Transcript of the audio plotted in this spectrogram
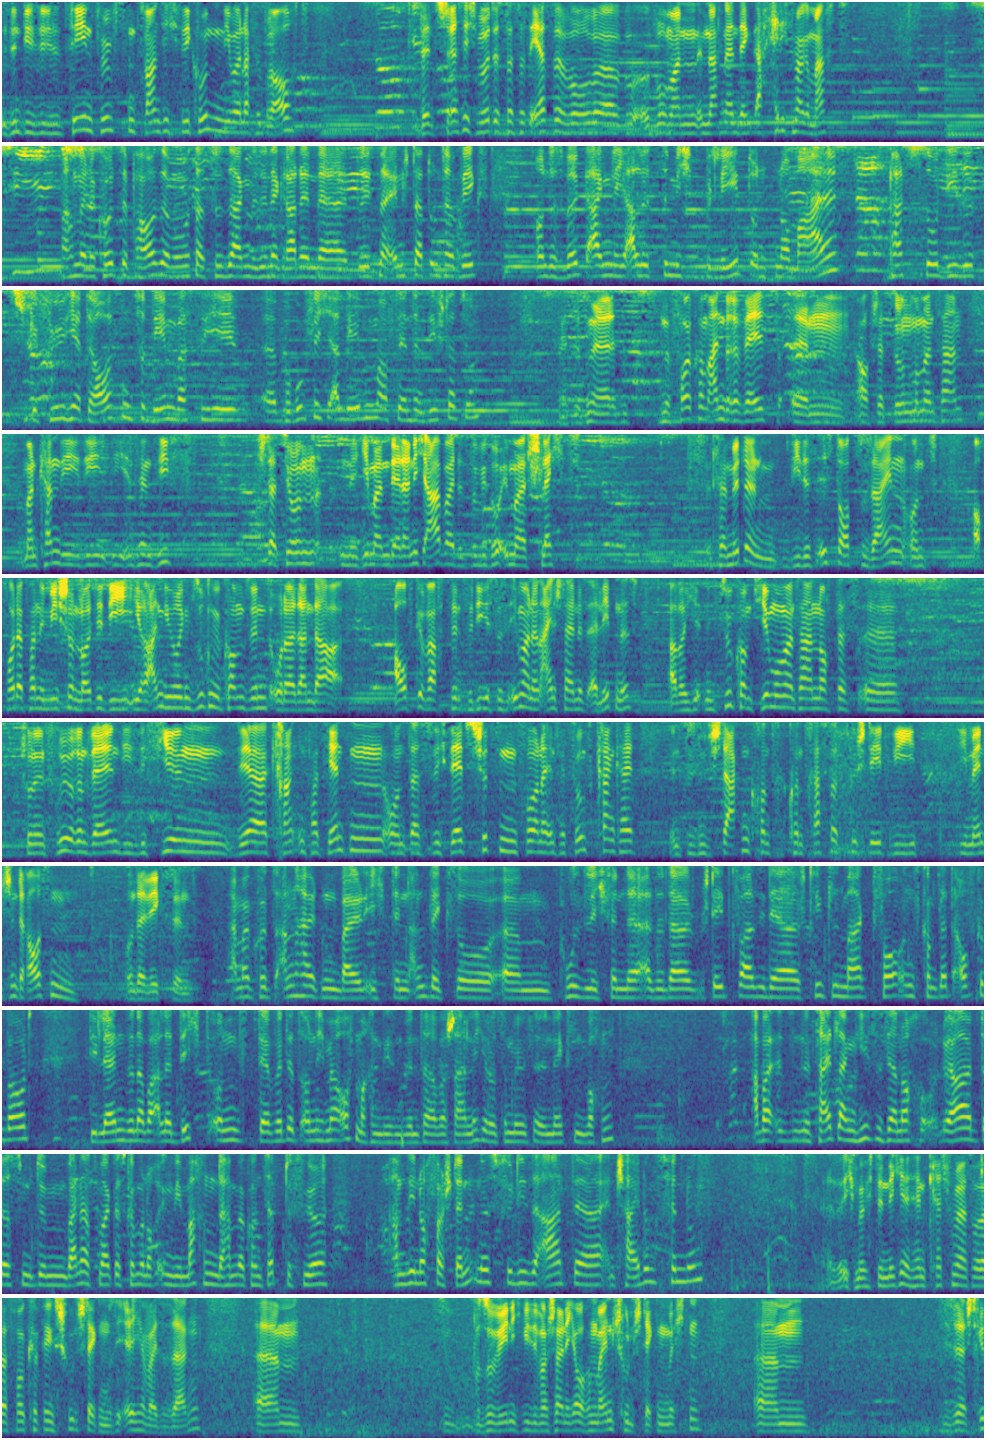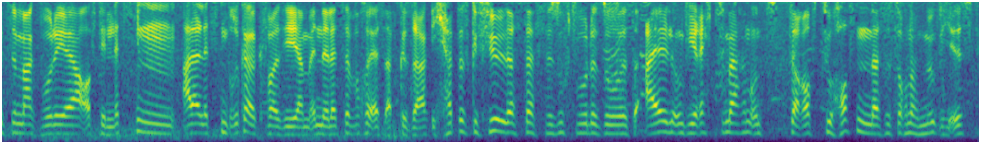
sind diese, diese 10, 15, 20 Sekunden, die man dafür braucht, wenn es stressig wird, ist das das Erste, worüber, wo man im Nachhinein denkt, ach, hätte ich es mal gemacht. Machen wir eine kurze Pause. Man muss dazu sagen, wir sind ja gerade in der Dresdner Innenstadt unterwegs und es wirkt eigentlich alles ziemlich belebt und normal. Passt so dieses Gefühl hier draußen zu dem, was Sie äh, beruflich erleben auf der Intensivstation? Das ist eine, das ist eine vollkommen andere Welt ähm, auf Stationen momentan. Man kann die, die, die Intensiv Station jemanden, der da nicht arbeitet, sowieso immer schlecht vermitteln, wie das ist, dort zu sein. Und auch vor der Pandemie schon Leute, die ihre Angehörigen besuchen gekommen sind oder dann da aufgewacht sind, für die ist das immer ein einschneidendes Erlebnis. Aber hier, hinzu kommt hier momentan noch, dass äh, schon in früheren Wellen diese vielen sehr kranken Patienten und das sich selbst schützen vor einer Infektionskrankheit in diesem starken Kontrast dazu steht, wie die Menschen draußen unterwegs sind einmal kurz anhalten, weil ich den Anblick so ähm, gruselig finde. Also da steht quasi der Striezelmarkt vor uns komplett aufgebaut. Die Läden sind aber alle dicht und der wird jetzt auch nicht mehr aufmachen diesen Winter wahrscheinlich oder zumindest in den nächsten Wochen. Aber eine Zeit lang hieß es ja noch, ja, das mit dem Weihnachtsmarkt, das können wir noch irgendwie machen, da haben wir Konzepte für. Haben Sie noch Verständnis für diese Art der Entscheidungsfindung? Also ich möchte nicht in Herrn Kretschmers oder Frau Köppings Schuhen stecken, muss ich ehrlicherweise sagen. Ähm, so, so, wenig, wie sie wahrscheinlich auch in meinen Schuhen stecken möchten. Ähm, dieser Striezelmarkt wurde ja auf den letzten, allerletzten Drücker quasi am Ende letzter Woche erst abgesagt. Ich hatte das Gefühl, dass da versucht wurde, so es allen irgendwie recht zu machen und darauf zu hoffen, dass es doch noch möglich ist.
